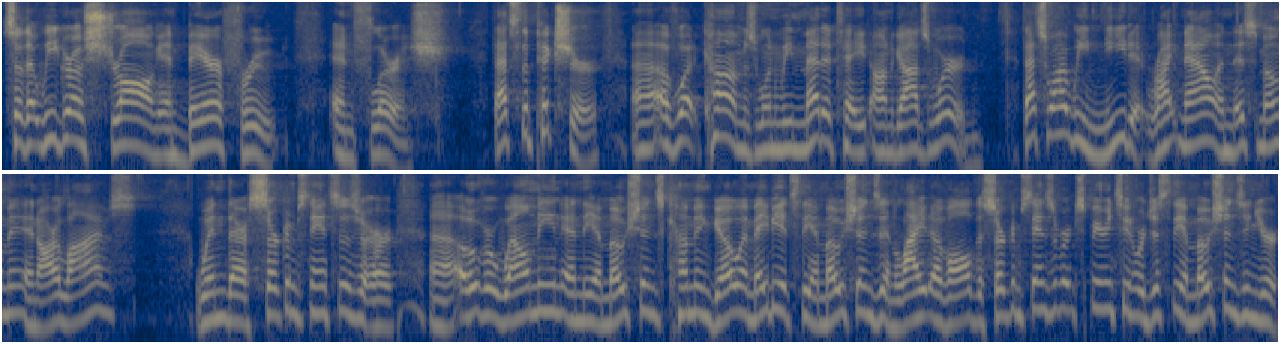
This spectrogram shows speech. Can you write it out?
so that we grow strong and bear fruit and flourish. That's the picture uh, of what comes when we meditate on God's word. That's why we need it right now in this moment in our lives when their circumstances are uh, overwhelming and the emotions come and go and maybe it's the emotions in light of all the circumstances we're experiencing or just the emotions in your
